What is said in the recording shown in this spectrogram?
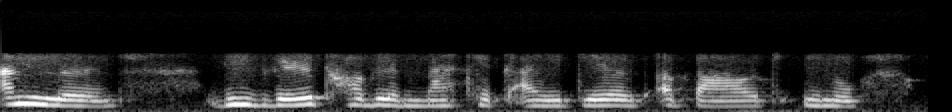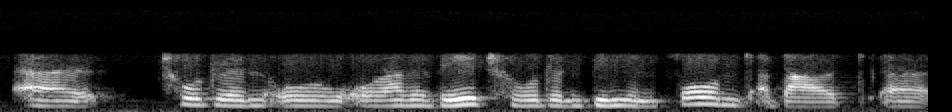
unlearn these very problematic ideas about, you know, uh, children or, or rather their children being informed about uh,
